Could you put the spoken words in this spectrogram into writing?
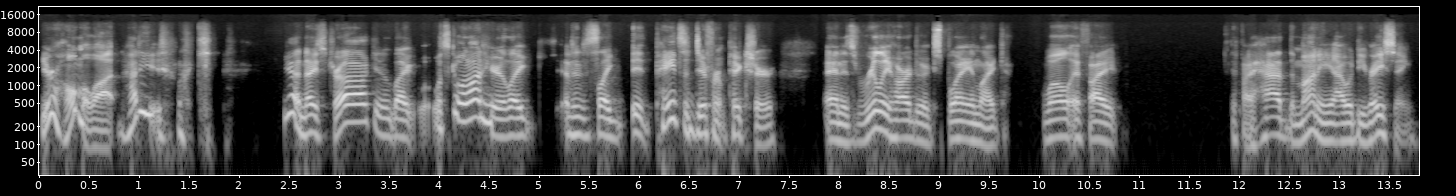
you're home a lot. How do you like you got a nice truck and like what's going on here? Like and it's like it paints a different picture and it's really hard to explain like, well, if I if I had the money, I would be racing.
